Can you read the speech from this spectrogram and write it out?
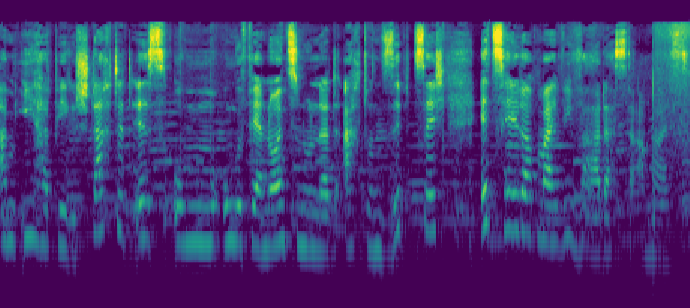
am IHP gestartet ist, um ungefähr 1978. Erzähl doch mal, wie war das damals?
